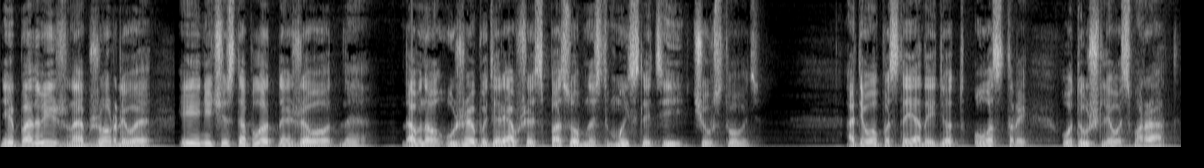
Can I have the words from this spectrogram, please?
неподвижное, обжорливое и нечистоплотное животное, давно уже потерявшее способность мыслить и чувствовать. От него постоянно идет острый, удушливый смрад.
